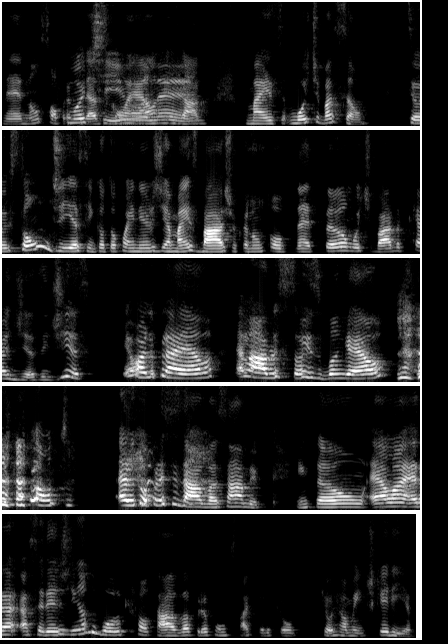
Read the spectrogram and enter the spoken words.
né? Não só para cuidar com ela, né? exato, mas motivação. Se eu estou um dia assim que eu tô com a energia mais baixa, que eu não tô né, tão motivada, porque há dias e dias, eu olho para ela, ela abre esse sorriso banguelo e pronto. Era o que eu precisava, sabe? Então, ela era a cerejinha do bolo que faltava para eu conquistar aquilo que eu, que eu realmente queria.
